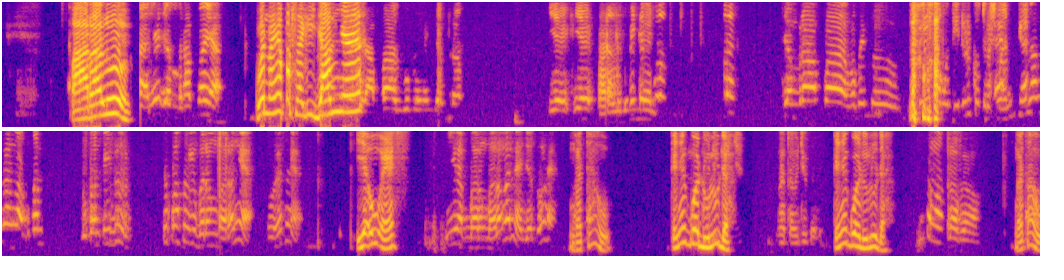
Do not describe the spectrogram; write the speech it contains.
Parah lu. Tanya jam berapa ya? Gua nanya pas lagi jamnya. Berapa? Gue pengen jam berapa. Iya iya Parah lu, kan jam berapa? Waktu itu. Bangun tidur kok terus mandi kan? enggak enggak bukan bukan tidur. Itu pas lagi bareng-bareng ya US nya iya US iya bareng-bareng kan ya jatuhnya. Nggak tahu. Kayaknya gua dulu dah. Nggak tahu juga. Kayaknya gua dulu dah. Itu tanggal berapa emang. Nggak tahu.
